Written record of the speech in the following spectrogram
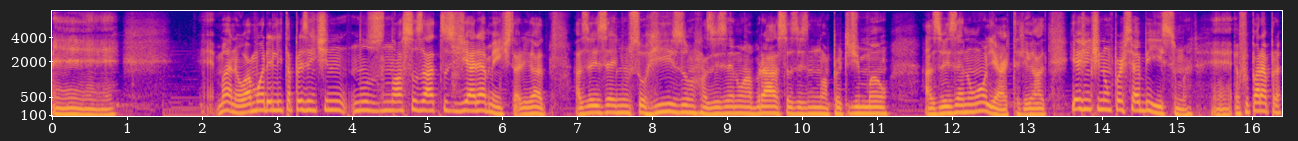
É mano, o amor ele tá presente nos nossos atos diariamente, tá ligado? Às vezes é num sorriso, às vezes é num abraço, às vezes é num aperto de mão, às vezes é num olhar, tá ligado? E a gente não percebe isso, mano. É, eu fui parar pra,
